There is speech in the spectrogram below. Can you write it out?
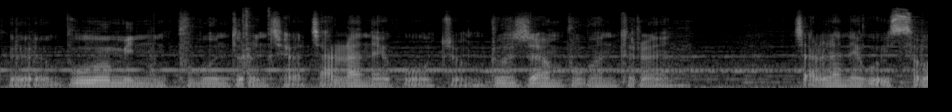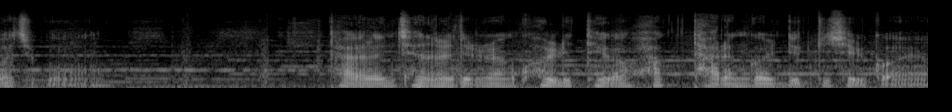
그 무음인 부분들은 제가 잘라내고 좀 루즈한 부분들은 잘라내고 있어가지고 다른 채널들이랑 퀄리티가 확 다른 걸 느끼실 거예요.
